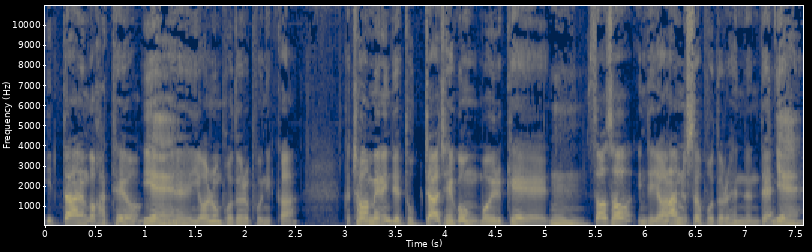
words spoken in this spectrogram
있다는 것 같아요. 예. 이 언론 보도를 보니까. 그 처음에는 이제 독자 제공 뭐 이렇게 음. 써서 이제 연합뉴스가 보도를 했는데 예.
